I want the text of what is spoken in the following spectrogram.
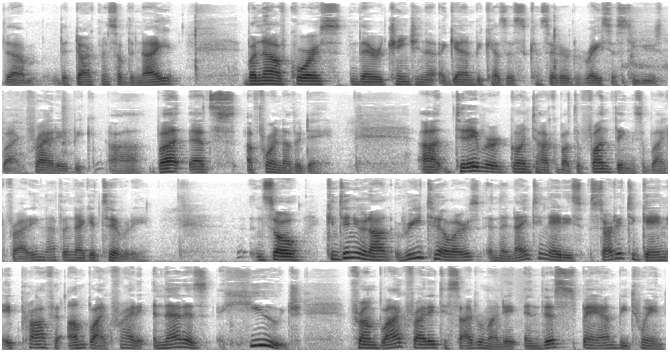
the, the darkness of the night but now, of course, they're changing it again because it's considered racist to use Black Friday. Uh, but that's uh, for another day. Uh, today, we're going to talk about the fun things of Black Friday, not the negativity. And so, continuing on, retailers in the 1980s started to gain a profit on Black Friday, and that is huge. From Black Friday to Cyber Monday, in this span between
